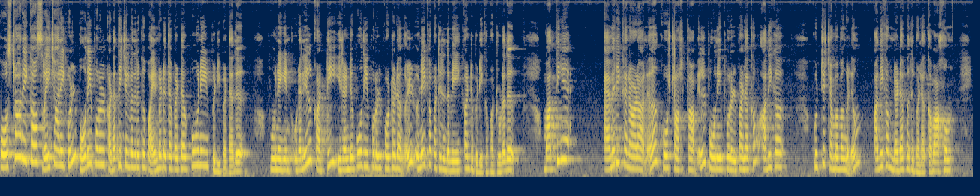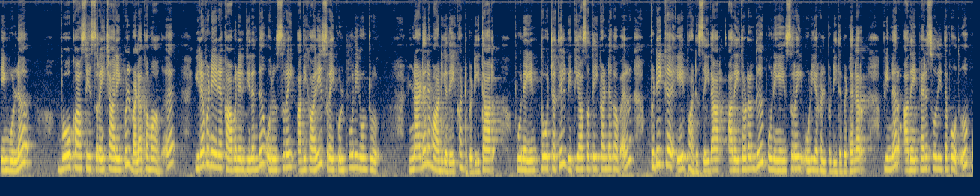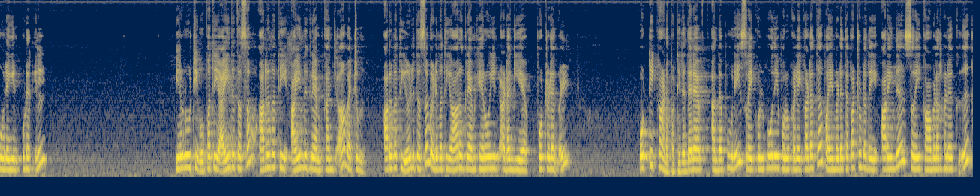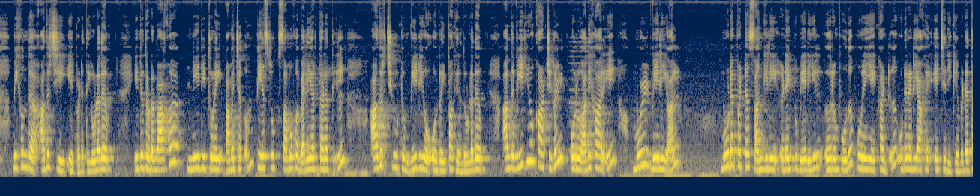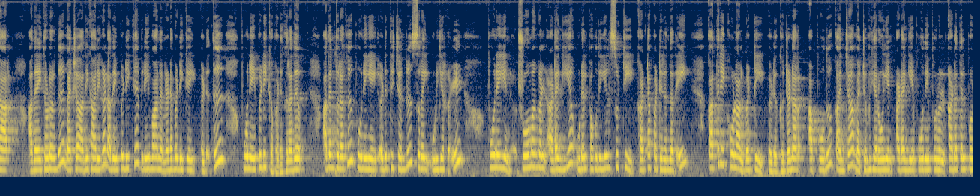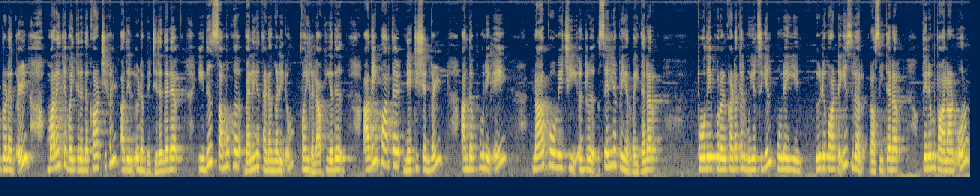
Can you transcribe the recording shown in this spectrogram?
Costa Rica சிறைச்சாலைக்குள் போதைப்பொருள் கடத்திச் செல்வதற்கு பயன்படுத்தப்பட்ட பூனை பிடிபட்டது. பூனையின் உடலில் கட்டி இரண்டு போதைப்பொருள் பொட்டடங்கள் இணைக்கப்பட்டிருந்தமை கண்டுபிடிக்கப்பட்டுள்ளது. மத்திய அமெரிக்க நாடான கோஸ்டாரிக்காவில் போதைப்பொருள் பழக்கம் அதிக குற்றச்சம்பவங்களும் அதிகம் நடப்பது வழக்கமாகும். இங்குள்ள போகாசி சிறைச்சாலைக்குள் வழக்கமாக இரவு நேர காவலில் இருந்த ஒரு சிறை அதிகாரி சிறைக்குள் பூனை ஒன்று நடனமாடியதை கண்டுபிடித்தார். பூனையின் தோற்றத்தில் வித்தியாசத்தை கண்ட அவர் பிடிக்க ஏற்பாடு செய்தார். அதைத் தொடர்ந்து பூனையை சிறை ஊழியர்கள் பிடித்துவிட்டனர் பின்னர் அதை பரிசோதித்த போது பூனையின் உடலில் இருநூற்றி முப்பத்தி ஐந்து தசம் அறுபத்தி ஐந்து கிராம் கஞ்சா மற்றும் அறுபத்தி ஏழு தசம் எழுபத்தி ஆறு கிராம் ஹெரோயின் அடங்கிய பொட்டலங்கள் ஒட்டி காணப்பட்டிருந்தன. அந்த பூனை சிறைக்குள் போதைப் பொருட்களை கடத்த பயன்படுத்தப்பட்டுள்ளதை அறிந்த சிறை காவலர்களுக்கு மிகுந்த அதிர்ச்சியை ஏற்படுத்தியுள்ளது. இது தொடர்பாக நீதித்துறை அமைச்சகம் ஃபேஸ்புக் சமூக வலைத்தளத்தில் அதிர்ச்சியூட்டும் வீடியோ ஒன்றை பகிர்ந்துள்ளது. அந்த வீடியோ காட்சிகள் ஒரு அதிகாரி முள் வேலியால் மூடப்பட்ட சங்கிலி இணைப்பு வேலியில் ஏறும்போது பூனையை கண்டு உடனடியாக எச்சரிக்கை விடுத்தார். அதனைத் தொடர்ந்து மற்ற அதிகாரிகள் அதை பிடிக்க விரைவான நடவடிக்கை எடுத்து பூனை பிடிக்கப்படுகிறது. அதன் பிறகு பூனையை எடுத்துச் சென்று சிறை ஊழியர்கள் பூனையின் ரோமங்கள் அடங்கிய உடல் பகுதியில் சுற்றி கட்டப்பட்டிருந்ததை கத்திரிக்கோளால் வெட்டி எடுக்கின்றனர். அப்போது கஞ்சா மற்றும் ஹெரோயின் அடங்கிய போதைப்பொருள் கடத்தல் பொட்டணங்கள் மறைத்து வைத்திருந்த காட்சிகள் அதில் இடம்பெற்றிருந்தன. இது சமூக வலையதளங்களிலும் வைரலாகியது. அதை பார்த்த நெட்டிசன்கள் அந்த பூனையை நார்கோமேச்சி என்று செல்ல பெயர் வைத்தனர். போதைப்பொருள் கடத்தல் முயற்சியில் பூனையின் ஈடுபாட்டை சிலர் ரசித்தனர். பெரும்பாலானோர்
